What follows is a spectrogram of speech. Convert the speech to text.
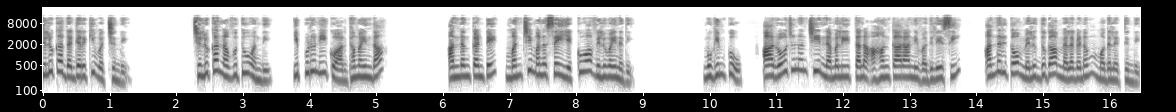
చిలుక దగ్గరికి వచ్చింది. చిలుక నవ్వుతూ అంది ఇప్పుడు నీకు అర్థమైందా? అందం కంటే మంచి మనసే ఎక్కువ విలువైనది. ముగింపు ఆ రోజు నుంచి నెమలి తన అహంకారాన్ని వదిలేసి అందరితో మెలుద్దుగా మెలగడం మొదలెట్టింది.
